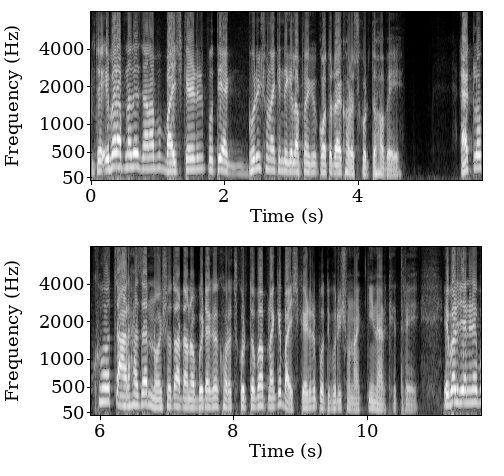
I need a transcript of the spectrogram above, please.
তো এবার আপনাদের জানাব বাইশ ক্যারেটের প্রতি এক ভরি সোনা কিনতে গেলে আপনাকে কত টাকা খরচ করতে হবে? এক লক্ষ চার হাজার নয়শত আটানব্বই টাকা খরচ করতে হবে আপনাকে বাইশ ক্যারেটের প্রতি ভরি সোনা কেনার ক্ষেত্রে। এবার জেনে নেব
